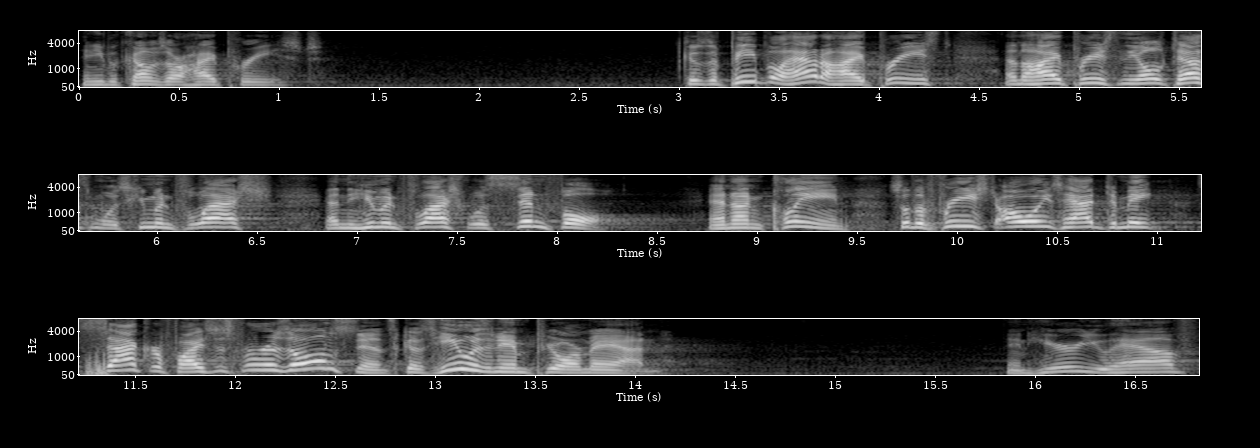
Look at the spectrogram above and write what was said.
And he becomes our high priest. Because the people had a high priest, and the high priest in the Old Testament was human flesh, and the human flesh was sinful and unclean. So the priest always had to make sacrifices for his own sins because he was an impure man. And here you have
